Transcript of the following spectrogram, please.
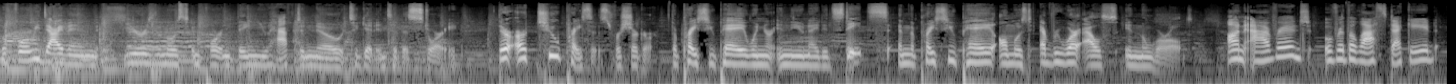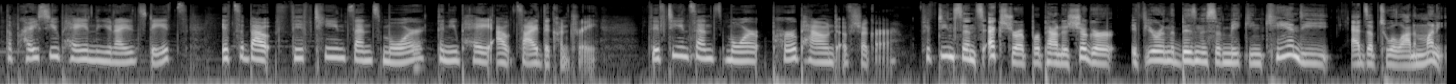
Before we dive in, here's the most important thing you have to know to get into this story. There are two prices for sugar the price you pay when you're in the United States, and the price you pay almost everywhere else in the world. On average, over the last decade, the price you pay in the United States, it's about 15 cents more than you pay outside the country. 15 cents more per pound of sugar. 15 cents extra per pound of sugar, if you're in the business of making candy, adds up to a lot of money.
